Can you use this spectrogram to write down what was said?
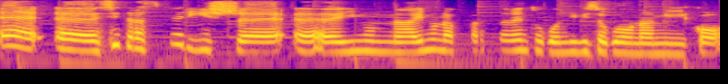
e eh, si trasferisce eh, in, un, in, un, appartamento condiviso con un amico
